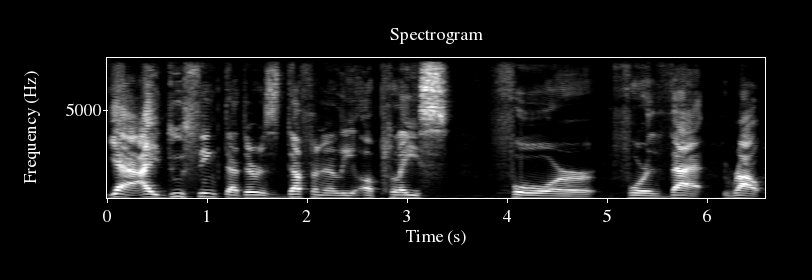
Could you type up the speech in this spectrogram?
Yeah, I do think that there is definitely a place for for that route.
